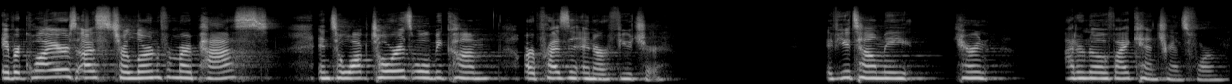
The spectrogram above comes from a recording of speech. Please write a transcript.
It requires us to learn from our past and to walk towards what will become our present and our future. If you tell me, Karen, I don't know if I can transform.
